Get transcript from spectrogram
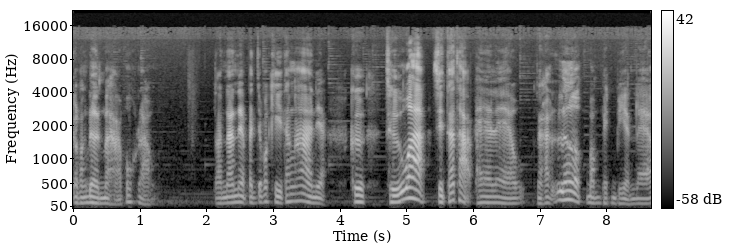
กำลังเดินมาหาพวกเรา ตอนนั้นเนี่ยปัญจวัคคีย์ทั้ง5เนี่ยคือถือว่าสิทธัตถะแพ้แล้วนะครับเลิกบำเพ็ญเพียรแล้ว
